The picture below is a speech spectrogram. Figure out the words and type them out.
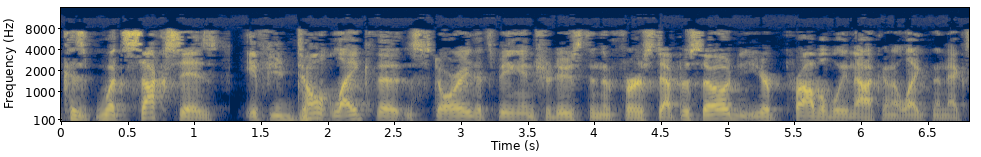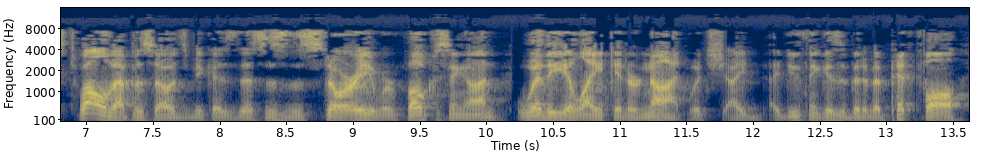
cause what sucks is if you don't like the story that's being introduced in the first episode, you're probably not going to like the next 12 episodes because this is the story we're focusing on, whether you like it or not, which I, I do think is a bit of a pitfall.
